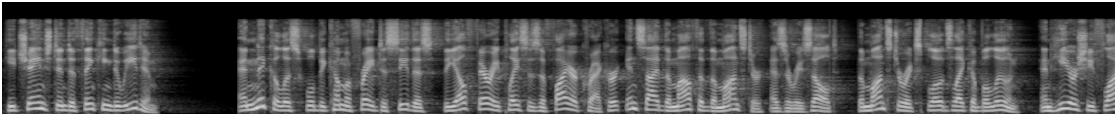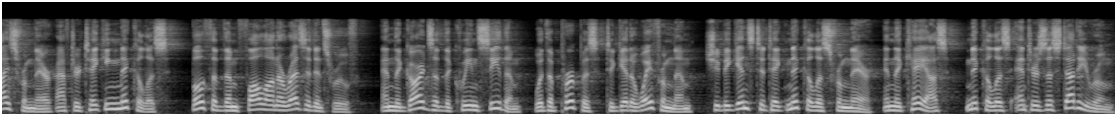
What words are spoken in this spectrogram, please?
he changed into thinking to eat him. And Nicholas will become afraid to see this. The elf fairy places a firecracker inside the mouth of the monster. As a result, the monster explodes like a balloon, and he or she flies from there after taking Nicholas. Both of them fall on a residence roof, and the guards of the queen see them, with a purpose to get away from them. She begins to take Nicholas from there. In the chaos, Nicholas enters a study room.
